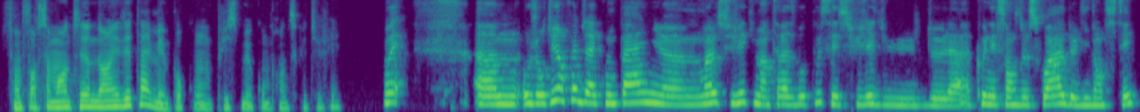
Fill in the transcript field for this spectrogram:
sans forcément entrer dans les détails, mais pour qu'on puisse mieux comprendre ce que tu fais? Ouais. aujourd'hui, en fait, j'accompagne. moi, le sujet qui m'intéresse beaucoup, c'est le sujet du, de la connaissance de soi, de l'identité.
